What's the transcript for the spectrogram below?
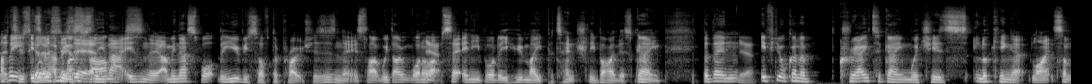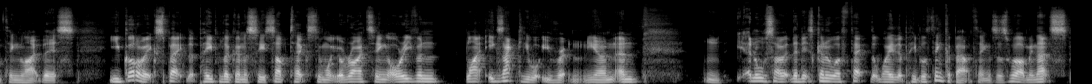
I They're think too it's having that, isn't it? I mean, that's what the Ubisoft approach is, isn't it? It's like we don't want to Yeah. upset anybody who may potentially buy this game. But then, Yeah. if you're going to create a game which is looking at like something like this, you've got to expect that people are going to see subtext in what you're writing, or even like exactly what you've written. You know, and. and hmm. and also that it's going to affect the way that people think about things as well. I mean, that's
